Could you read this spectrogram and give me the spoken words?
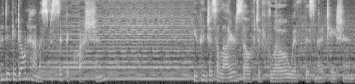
And if you don't have a specific question, you can just allow yourself to flow with this meditation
